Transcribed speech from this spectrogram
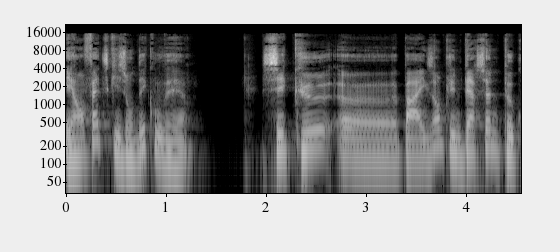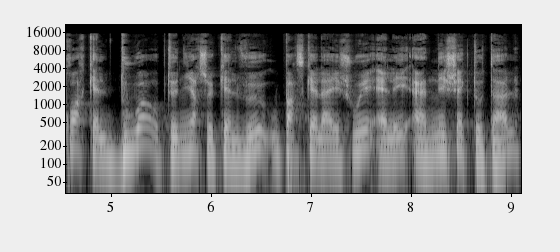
Et en fait, ce qu'ils ont découvert, c'est que, euh, par exemple, une personne peut croire qu'elle doit obtenir ce qu'elle veut ou parce qu'elle a échoué, elle est un échec total.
